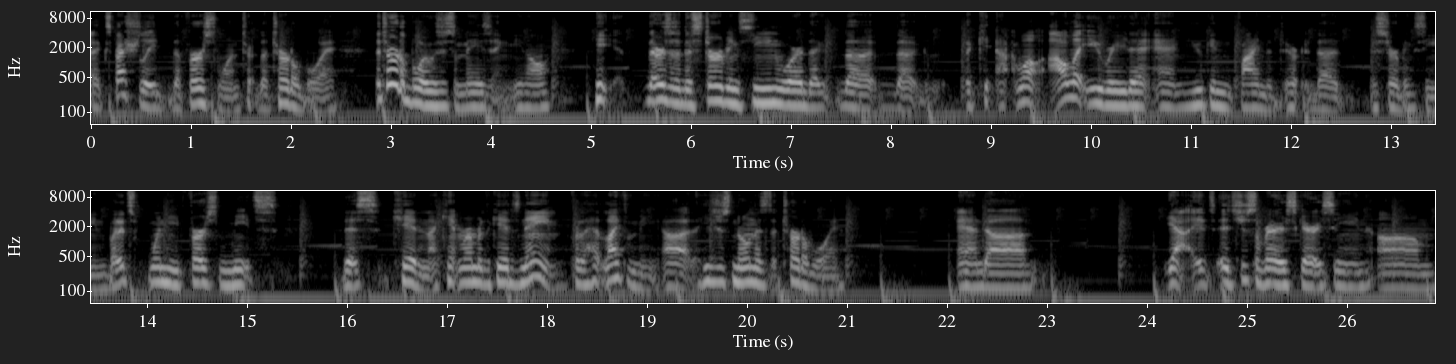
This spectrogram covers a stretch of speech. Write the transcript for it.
especially the first one, the Turtle Boy the Turtle Boy was just amazing. You know, he there's a disturbing scene where the the the the uh, well, I'll let you read it and you can find the the disturbing scene. But it's when he first meets this kid, and I can't remember the kid's name for the life of me. Uh, he's just known as the Turtle Boy, and uh, yeah, it's it's just a very scary scene. Um,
